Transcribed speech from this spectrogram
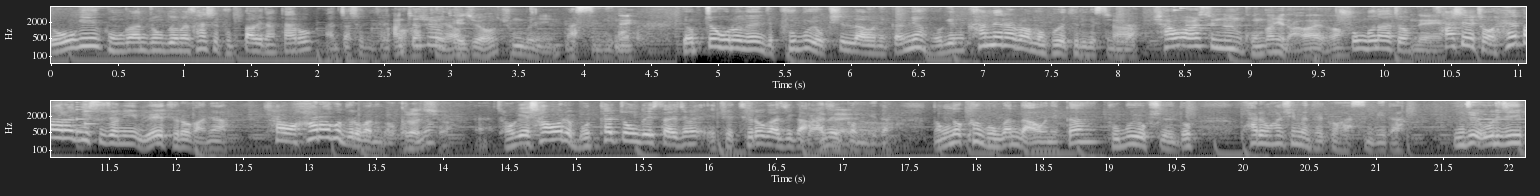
여기 공간 정도면 사실 붙박이장 따로 안 짜셔도 될것안 같아요. 짜셔도 되죠 충분히. 맞습니다. 네. 옆쪽으로는 이제 부부 욕실 나오니까요. 여기는 카메라로 한번 보여드리겠습니다. 자 샤워할 수 있는 공간이 나와요. 충분하죠. 네. 사실 저 해바라기 수전이 왜 들어가냐? 샤워하라고 들어가는 거거든요. 그렇죠. 네, 저게 샤워를 못할 정도의 사이즈면 애초에 들어가지가 않을 맞아요. 겁니다. 넉넉한 공간 나오니까 부부 욕실도 활용하시면 될 것 같습니다. 이제 우리 집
